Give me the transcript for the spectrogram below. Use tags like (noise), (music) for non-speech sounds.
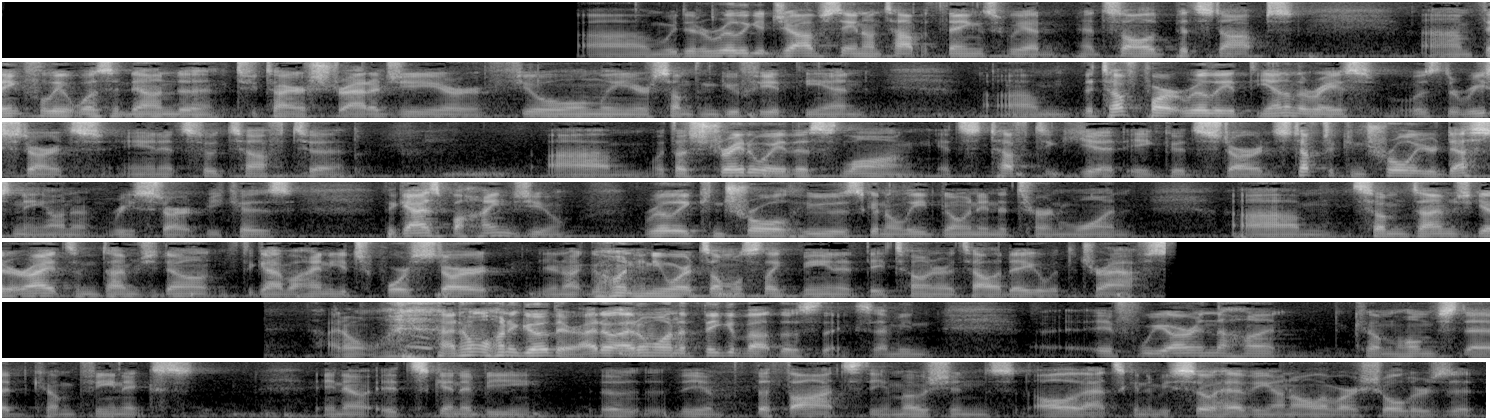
Um, we did a really good job staying on top of things. We had, had solid pit stops. Um, thankfully, it wasn't down to two tire strategy or fuel only or something goofy at the end. Um, the tough part, really, at the end of the race was the restarts, and it's so tough to, um, with a straightaway this long, it's tough to get a good start. It's tough to control your destiny on a restart because the guys behind you really control who's going to lead going into turn one. Um, sometimes you get it right, sometimes you don't. If the guy behind you gets a poor start, you're not (laughs) going anywhere. It's almost like being at Daytona or Talladega with the drafts. I don't, (laughs) I don't want to go there. I don't, I don't want to think about those things. I mean, if we are in the hunt, come Homestead, come Phoenix, you know, it's going to be the, the, the thoughts, the emotions, all of that's going to be so heavy on all of our shoulders that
